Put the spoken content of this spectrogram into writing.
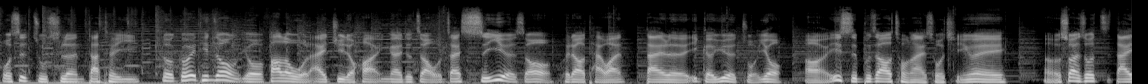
我是主持人大特一。如果各位听众有 follow 我的 IG 的话，应该就知道我在十一月的时候回到台湾，待了一个月左右。啊，一时不知道从哪里说起，因为呃，虽然说只待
